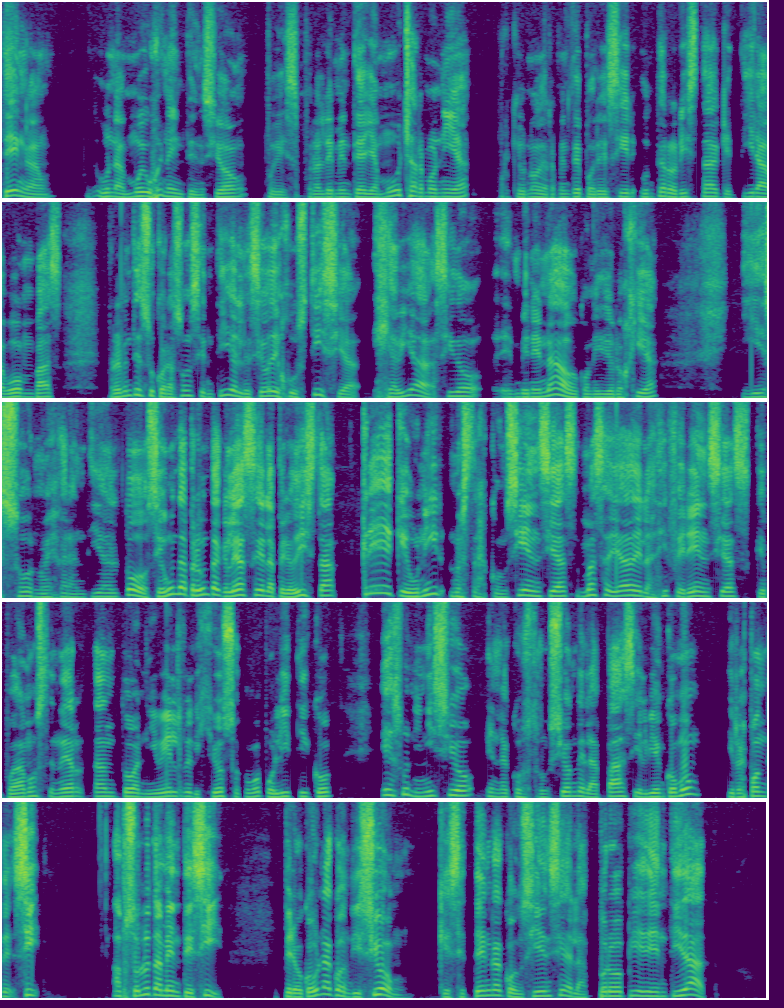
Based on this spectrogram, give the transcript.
tengan una muy buena intención, pues probablemente haya mucha armonía, porque uno de repente podría decir, un terrorista que tira bombas, probablemente en su corazón sentía el deseo de justicia y había sido envenenado con la ideología, y eso no es garantía del todo. Segunda pregunta que le hace la periodista, ¿cree que unir nuestras conciencias, más allá de las diferencias que podamos tener tanto a nivel religioso como político, es un inicio en la construcción de la paz y el bien común? Y responde, sí, absolutamente sí, pero con una condición, que se tenga conciencia de la propia identidad.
